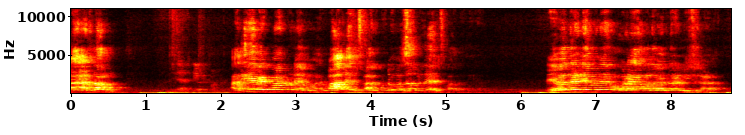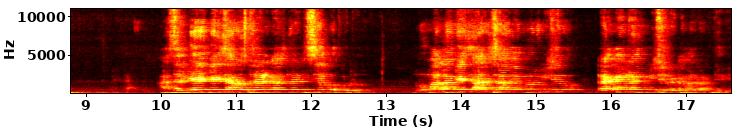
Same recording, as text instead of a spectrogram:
దాని అర్థం? అందుకే పెట్టుకుంటున్నాము మరి? వాళ్ళు తెలుసుకోవాలి కుటుంబ సభ్యులు తెలుసుకోవాలి. రేవంత్ రెడ్డి ఏమన్నా ఒకడగా మొదలు ఆడ అసలుకే కేసీఆర్ వస్తున్నాడు రేవంత్ రెడ్డి సీఎం ఒప్పుకుంటున్నాడు నువ్వు మళ్ళా కేసీఆర్ రావు ఏమో mission drug and drug mission పెట్టమంటాడు ఇది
